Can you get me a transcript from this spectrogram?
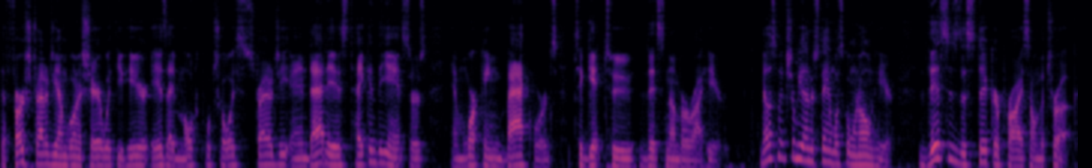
The first strategy I'm going to share with you here is a multiple choice strategy, and that is taking the answers and working backwards to get to this number right here. Now let's make sure we understand what's going on here. This is the sticker price on the truck.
